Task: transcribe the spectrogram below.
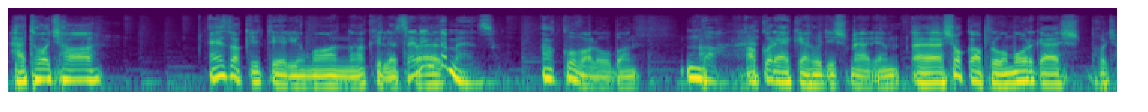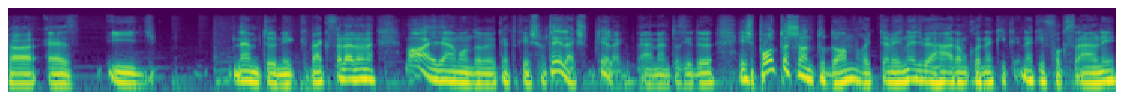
Hát hogyha ez a kritériuma annak, illetve Szerintem ez. akkor valóban. Na, hát Akkor el kell, hogy ismerjem. Sok apró morgás, hogyha ez így nem tűnik megfelelőnek, majd elmondom őket később. Tényleg, tényleg elment az idő. És pontosan tudom, hogy te még 43-kor neki, neki fogsz állni,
